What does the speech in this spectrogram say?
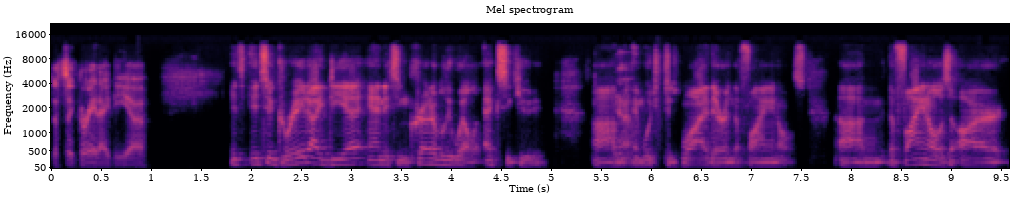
that's a great idea. It's it's a great idea and it's incredibly well executed, um, Yeah. and which is why they're in the finals. Um, the finals are,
